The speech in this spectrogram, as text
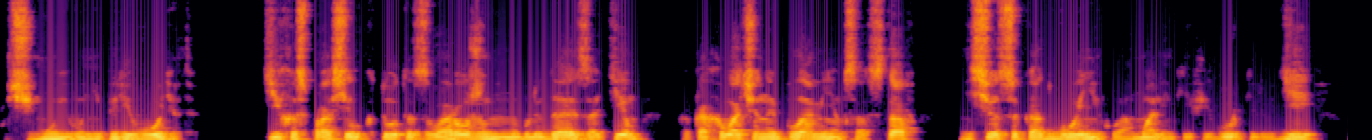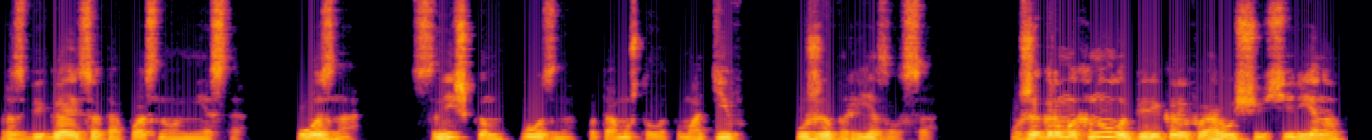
Почему его не переводят? Тихо спросил кто-то, завороженно наблюдая за тем, как охваченный пламенем состав несется к отбойнику, а маленькие фигурки людей разбегаются от опасного места. Поздно. Слишком поздно, потому что локомотив уже врезался. Уже громыхнуло, перекрыв орущую сирену,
